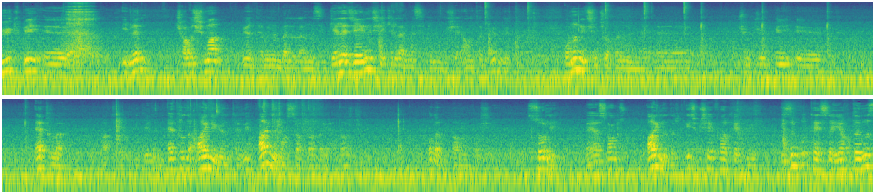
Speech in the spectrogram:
büyük bir e, ilin çalışma yönteminin belirlenmesi, geleceğinin şekillenmesi gibi bir şey. Anlatabiliyor muyum? Onun için çok önemli. E, çünkü bir e, Apple'a. Apple'da aynı yöntemi, aynı masraflarla yapar. O da Avrupa şeyi. Sony veya Samsung aynıdır. Hiçbir şey fark etmiyor. Bizim bu testte yaptığımız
